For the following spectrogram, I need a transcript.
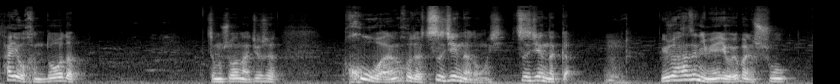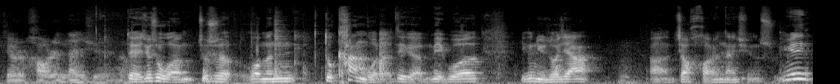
他有很多的怎么说呢，就是互文或者致敬的东西，致敬的梗。嗯，比如说它这里面有一本书，就是好人难寻，是吧，对，就是我就是我们都看过的这个美国一个女作家，嗯啊，叫《好人难寻》的书，因为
